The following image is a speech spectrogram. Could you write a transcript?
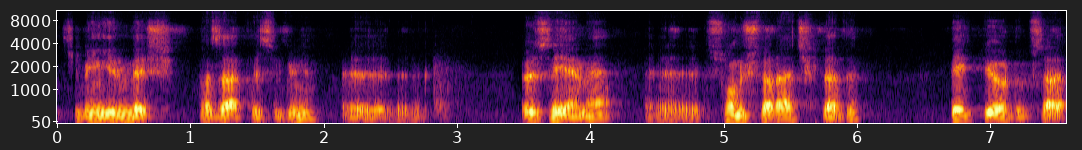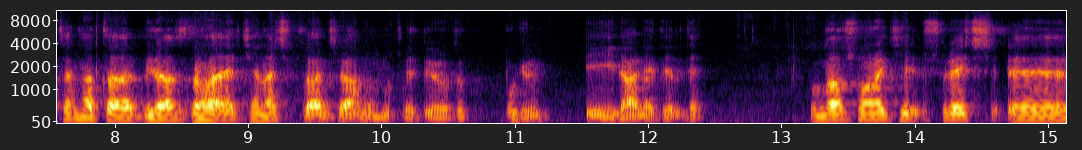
2025 Pazartesi günü e, ÖSYM e, sonuçları açıkladı. Bekliyorduk zaten. Hatta biraz daha erken açıklanacağını umut ediyorduk. Bugün ilan edildi. Bundan sonraki süreç e,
